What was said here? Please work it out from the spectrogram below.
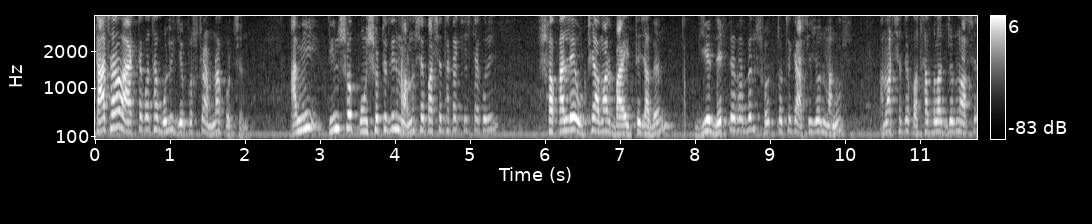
তাছাড়াও আরেকটা কথা বলি, যে প্রশ্ন আপনারা করছেন। আমি তিনশো পঁয়ষট্টি দিন মানুষের পাশে থাকার চেষ্টা করি। সকালে উঠে আমার বাড়িতে যাবেন, গিয়ে দেখতে পাবেন সত্তর থেকে আশি জন মানুষ আমার সাথে কথা বলার জন্য আসে,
